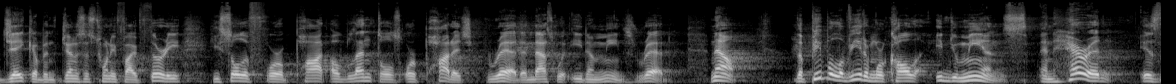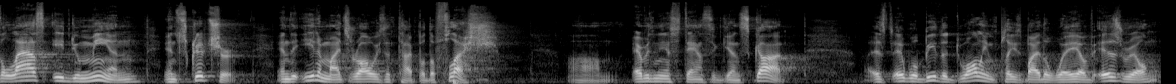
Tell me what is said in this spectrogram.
Jacob in Genesis 25 30, he sold it for a pot of lentils or pottage, red, and that's what Edom means, red. Now, the people of Edom were called Edomians, and Herod is the last Edomian in Scripture, and the Edomites are always a type of the flesh. Um, everything that stands against God. It will be the dwelling place, by the way, of Israel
